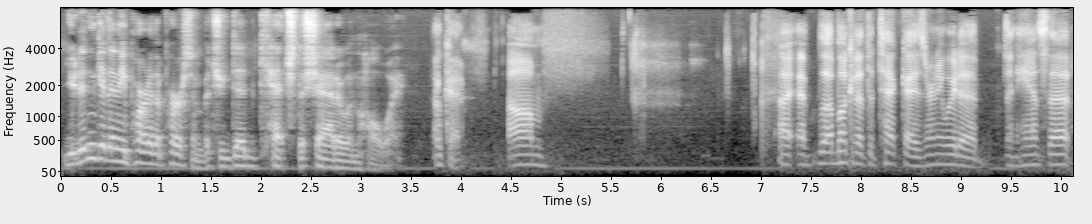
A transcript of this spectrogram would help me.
You didn't get any part of the person, but you did catch the shadow in the hallway. Okay. Um. I, I'm looking at the tech guy. Is there any way to enhance that?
